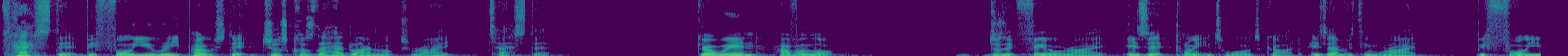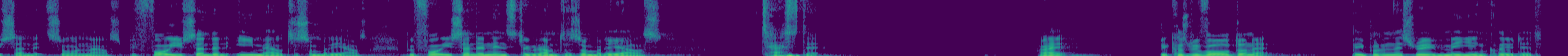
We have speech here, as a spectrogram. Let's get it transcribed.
Test it before you repost it, just because the headline looks right, test it. Go in, have a look. Does it feel right? Is it pointing towards God? Is everything right? Before you send it to someone else, before you send an email to somebody else, before you send an Instagram to somebody else, test it. Right? Because we've all done it. People in this room, me included.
